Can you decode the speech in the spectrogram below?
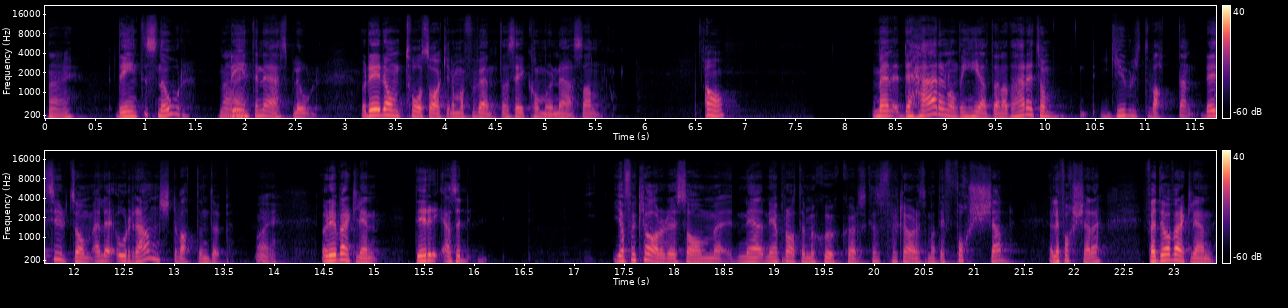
Nej. Det är inte snor. Nej. Det är inte näsblod. Och det är de två sakerna man förväntar sig kommer ur näsan. Ja. Men det här är någonting helt annat. Det här är som gult vatten. Det ser ut som, eller orange vatten typ. Oj. Och det är verkligen, det är, alltså, jag förklarar det som, när jag, när jag pratade med sjuksköterskan så förklarade jag det som att det är forsad. Eller forsade. För det var verkligen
